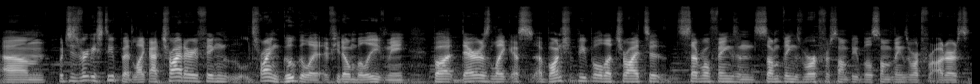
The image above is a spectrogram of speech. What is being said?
Um, which is really stupid. Like, I tried everything, try and Google it if you don't believe me, but there's like a, a, bunch of people that try to several things, and some things work for some people, some things work for others,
